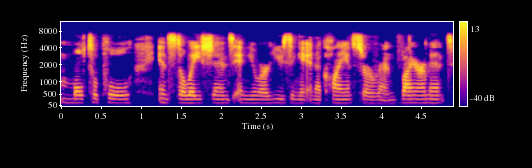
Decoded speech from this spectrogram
multiple installations and you are using it in a client server environment,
